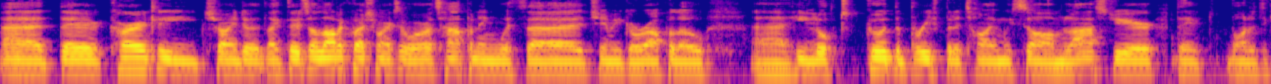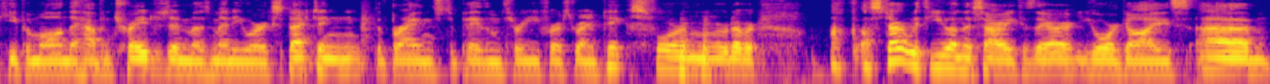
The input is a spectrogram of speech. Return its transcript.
Uh, they're currently trying to like. There's a lot of question marks over what's happening with uh, Jimmy Garoppolo. Uh, he looked good the brief bit of time we saw him last year. They wanted to keep him on. They haven't traded him as many were expecting. The Browns to pay them three first round picks for him or whatever. I'll, I'll start with you on this, Harry, because they are your guys. Um,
